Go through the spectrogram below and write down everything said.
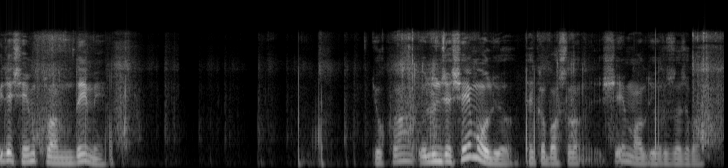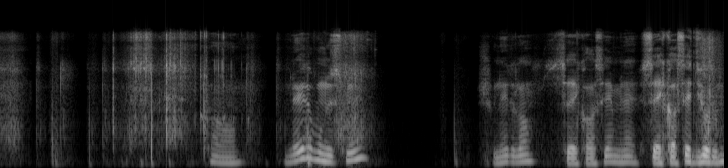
Bir de şey mi kullandın değil mi? Yok lan ölünce şey mi oluyor? Tekrar başlayan şey mi alıyoruz acaba? Tamam. Neydi bunun ismi? Şu neydi lan? SKS mi ne? SKS diyorum.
